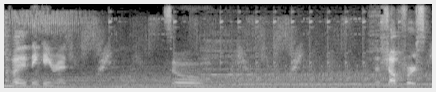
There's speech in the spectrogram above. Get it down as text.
What am I thinking, right? So, shop first.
